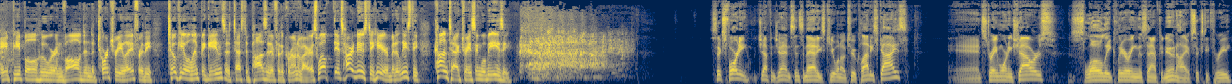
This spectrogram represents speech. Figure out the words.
Eight people who were involved in the torch relay for the Tokyo Olympic Games have tested positive for the coronavirus. Well, it's hard news to hear, but at least the contact tracing will be easy. 640, Jeff and Jen, Cincinnati's Q102. Cloudy skies and stray morning showers. Slowly clearing this afternoon. High of 63.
